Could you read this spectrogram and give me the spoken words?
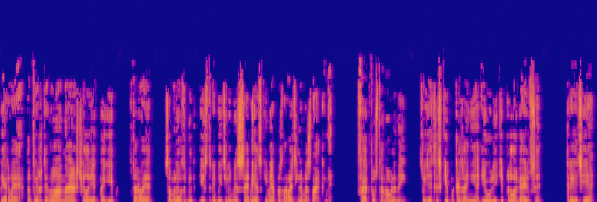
первое, подтверждено, наш человек погиб. Второе, самолет сбит истребителями с советскими опознавательными знаками. Факт установленный, свидетельские показания и улики прилагаются. Третье,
